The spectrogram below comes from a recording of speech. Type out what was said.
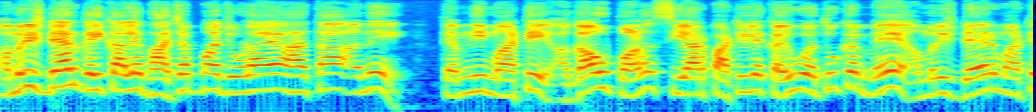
અમરીશ ડેર ગઈકાલે ભાજપમાં જોડાયા હતા અને તેમની માટે અગાઉ પણ સી આર પાટીલે કહ્યું હતું કે મેં અમરીશ ડેર માટે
